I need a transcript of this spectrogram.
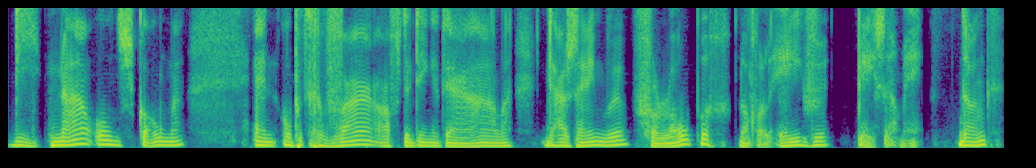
die na ons komen. En op het gevaar af de dingen te herhalen. Daar zijn we voorlopig nog wel even bezig mee. Dank.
